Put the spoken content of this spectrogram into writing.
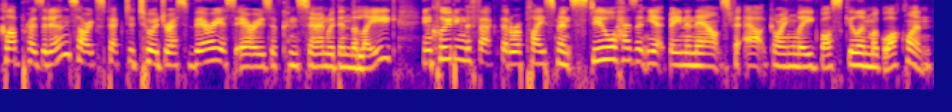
Club presidents are expected to address various areas of concern within the league, including the fact that a replacement still hasn't yet been announced for outgoing league boss Gillon McLachlan.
